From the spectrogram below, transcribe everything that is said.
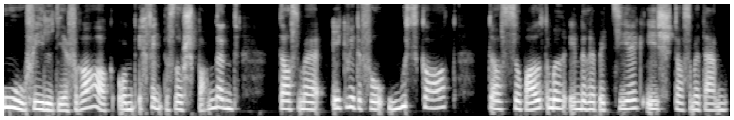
uh, viel die Frage und ich finde das so spannend, dass man irgendwie davon ausgeht, dass sobald man in einer Beziehung ist, dass man dann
